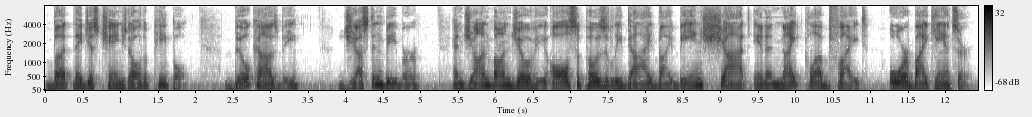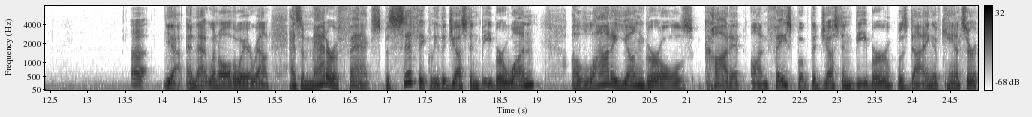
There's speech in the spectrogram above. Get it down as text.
but they just changed all the people. Bill Cosby, Justin Bieber, and John Bon Jovi all supposedly died by being shot in a nightclub fight or by cancer. Uh, Yeah, and that went all the way around. As a matter of fact, specifically the Justin Bieber one, a lot of young girls caught it on Facebook that Justin Bieber was dying of cancer,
